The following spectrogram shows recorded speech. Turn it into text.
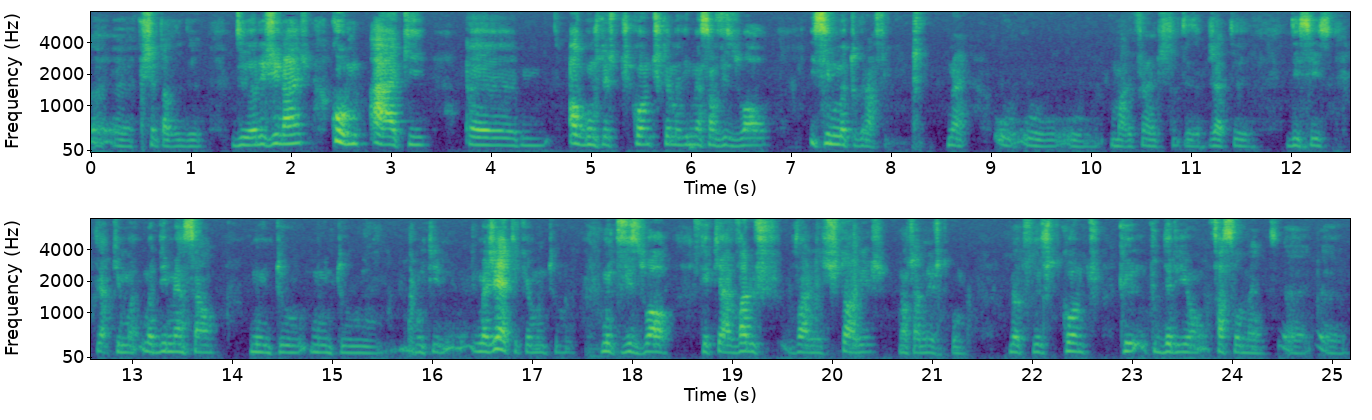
eh, acrescentada de, originais, como há aqui eh, alguns destes contos que têm uma dimensão visual e cinematográfica. Não é? o, o, o Mário certeza que já te disse isso, que há aqui uma, uma dimensão muito, muito, muito imagética, muito, muito visual, que aqui há vários, várias histórias, não só neste como noutros livros de contos, que, que dariam facilmente uh, uh,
